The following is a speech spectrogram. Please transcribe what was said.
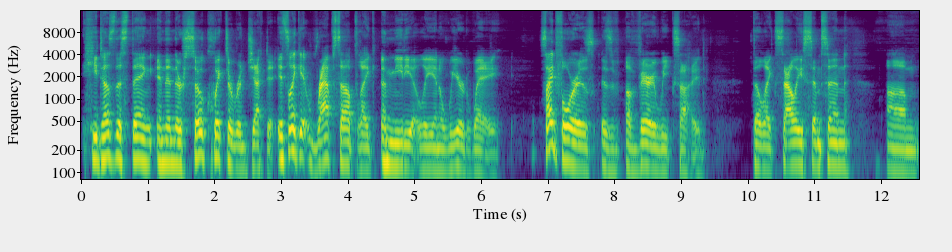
he does this thing and then they're so quick to reject it. It's like it wraps up like immediately in a weird way. Side four is is a very weak side. The like Sally Simpson, um,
